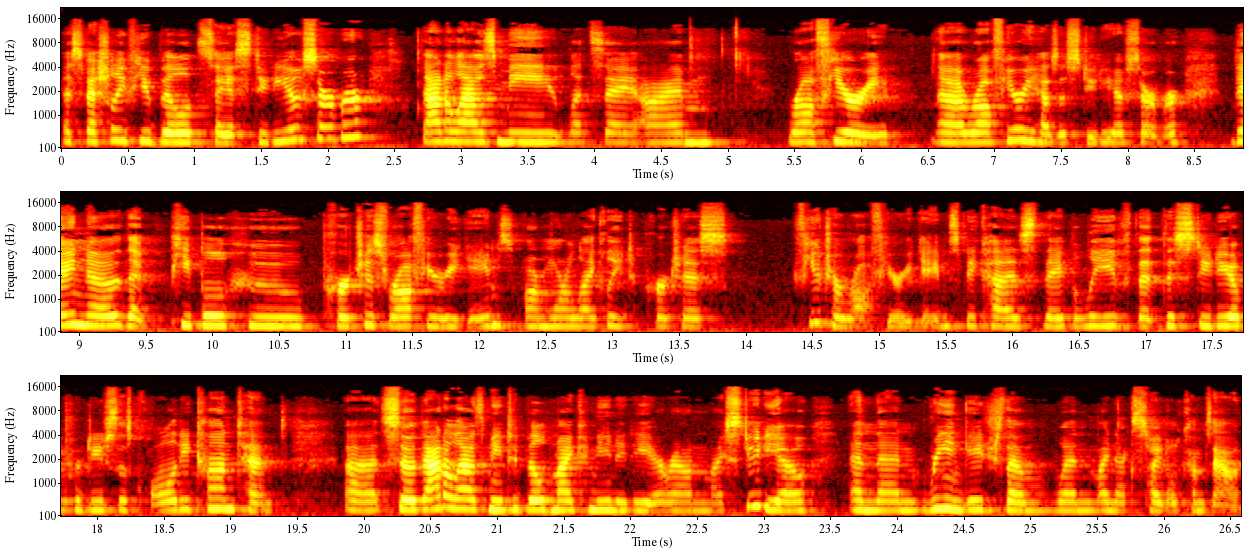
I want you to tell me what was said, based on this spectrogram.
especially if you build, say, a studio server. That allows me, let's say I'm Raw Fury. Uh, Raw Fury has a studio server. They know that people who purchase Raw Fury games are more likely to purchase future Raw Fury games because they believe that this studio produces quality content uh, so that allows me to build my community around my studio and then re-engage them when my next title comes out.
